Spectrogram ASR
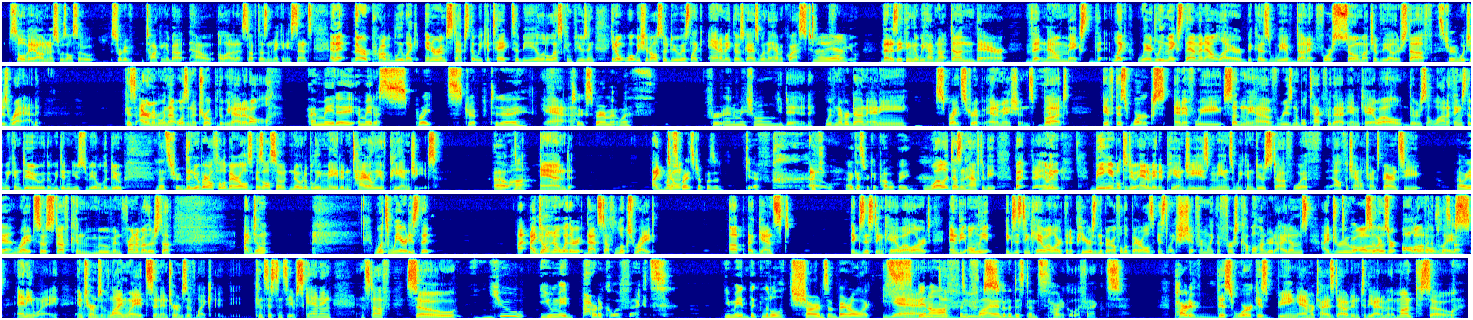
Solveig Omnis was also sort of talking about how a lot of that stuff doesn't make any sense. And it, there are probably like interim steps that we could take to be a little less confusing. You know, what we should also do is like animate those guys when they have a quest Oh, yeah. for you. That is a thing that we have not done there that now makes, th- like, weirdly makes them an outlier because we have done it for so much of the other stuff. That's true. Which is rad. Because I remember when that wasn't a trope that we had at all. I made a I made a sprite strip today Yeah. to experiment with for animation. You did. We've never done any sprite strip animations, but if this works and if we suddenly have reasonable tech for that in KOL, there's a lot of things that we can do that we didn't used to be able to do. That's true. The new Barrel Full of Barrels is also notably made entirely of PNGs. oh, huh. And I My don't sprite strip was a GIF. oh. I guess we could probably. Well, it doesn't have to be. But I mean, being able to do animated PNGs means we can do stuff with alpha channel transparency Oh yeah. right so stuff can move in front of other stuff i don't what's weird is that I, I don't know whether that stuff looks right up against existing kol art and the only existing kol art that appears in the barrel full of barrels is like shit from like the first couple hundred items i drew the, so like, those are all over the place anyway in terms of line weights and in terms of like consistency of scanning and stuff so You you made particle effects. You made like little shards of barrel like Yeah, spin off and fly into the distance. particle effects. Part of this work is being amortized out into the item of the month, so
